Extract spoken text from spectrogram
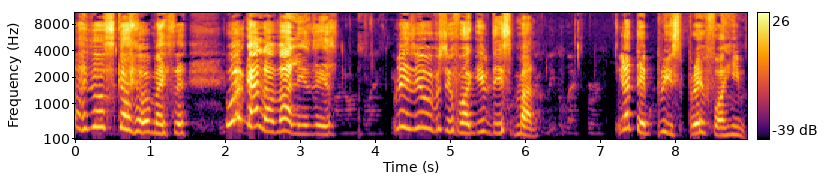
I just can't help myself. What kind of man is this? Please, you people should forgive this man. Let a priest pray for him.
